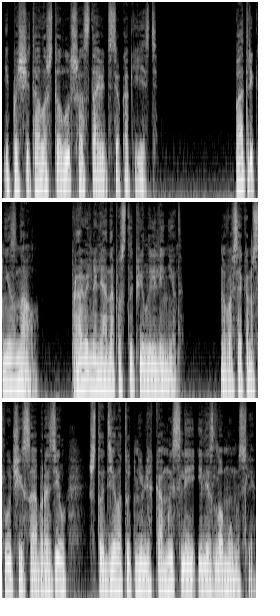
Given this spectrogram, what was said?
и посчитала, что лучше оставить все как есть. Патрик не знал, правильно ли она поступила или нет, но во всяком случае сообразил, что дело тут не в легкомыслии или злом умысле.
